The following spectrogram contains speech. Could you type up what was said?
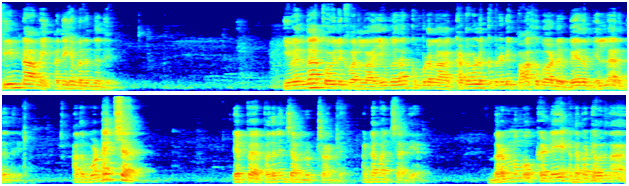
தீண்டாமை அதிகம் இருந்தது. இவன் தான் கோவிலுக்கு வரலாம் இவங்க தான் கும்பிடலாம் கடவுளுக்கு முன்னாடி பாகுபாடு பேதம் எல்லாம் இருந்தது. அதை உடைச்ச எப்போ? பதினஞ்சாம் நூற்றாண்டு அண்டமாச்சாரியார். பிரம்மம் ஒக்கடே அந்த பாட்டு அவர் தான்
